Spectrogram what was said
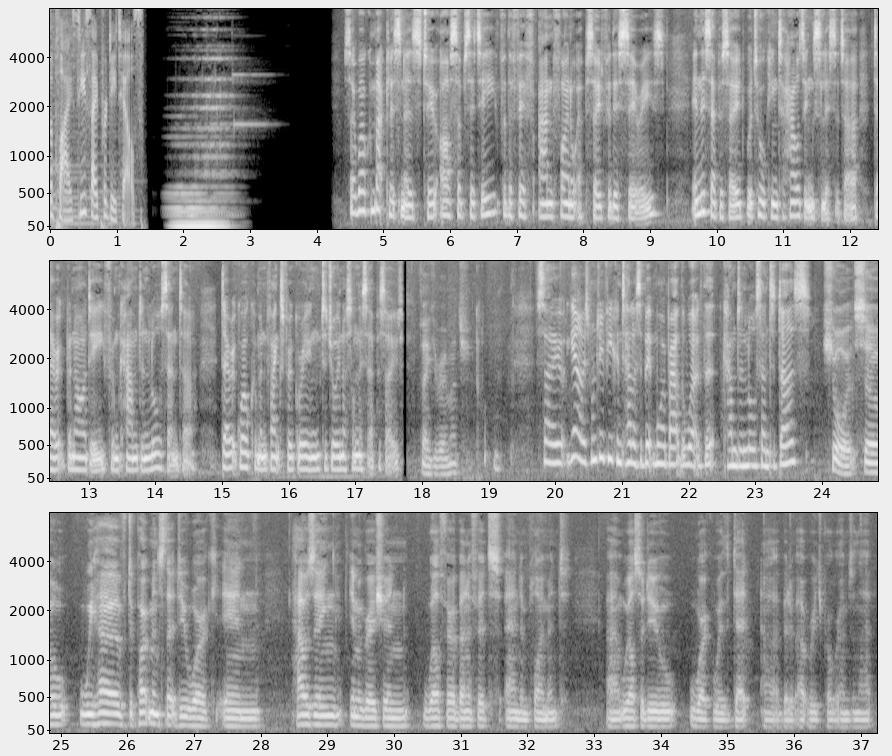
apply. See site for details. So, welcome back, listeners, to our subcity for the fifth and final episode for this series. In this episode, we're talking to housing solicitor Derek Bernardi from Camden Law Centre. Derek, welcome and thanks for agreeing to join us on this episode. Thank you very much. So, yeah, I was wondering if you can tell us a bit more about the work that Camden Law Centre does. Sure. So, we have departments that do work in housing, immigration, welfare benefits, and employment. Um, we also do work with debt, uh, a bit of outreach programs and that.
